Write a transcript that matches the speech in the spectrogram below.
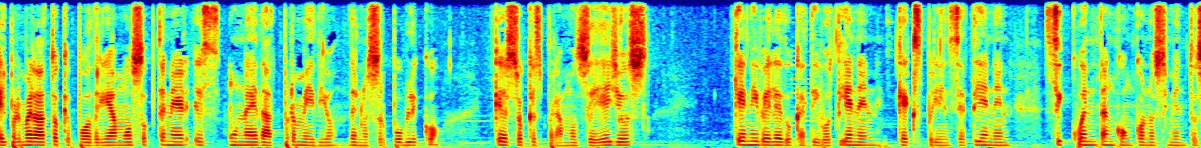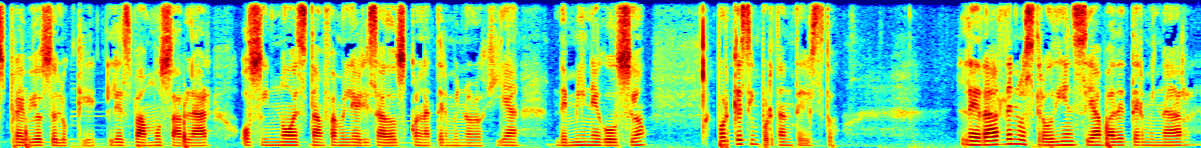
El primer dato que podríamos obtener es una edad promedio de nuestro público, qué es lo que esperamos de ellos, qué nivel educativo tienen, qué experiencia tienen, si cuentan con conocimientos previos de lo que les vamos a hablar o si no están familiarizados con la terminología de mi negocio. ¿Por qué es importante esto? La edad de nuestra audiencia va a determinar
